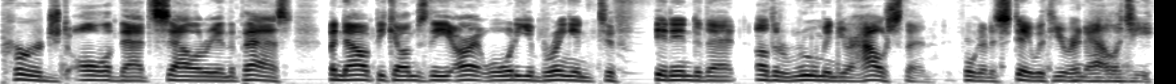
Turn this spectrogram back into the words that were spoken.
purged all of that salary in the past, but now it becomes the all right. Well, what are you bringing to fit into that other room in your house? Then, if we're going to stay with your analogy,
